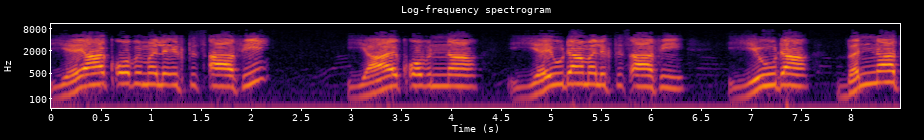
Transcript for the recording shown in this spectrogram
የያዕቆብ መልእክት ጸሐፊ ያዕቆብና የይሁዳ መልእክት ጸሐፊ ይሁዳ በእናት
